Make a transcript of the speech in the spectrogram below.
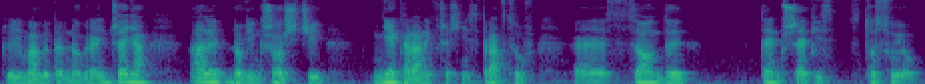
Czyli mamy pewne ograniczenia, ale do większości niekaranych wcześniej sprawców e, sądy ten przepis stosują.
